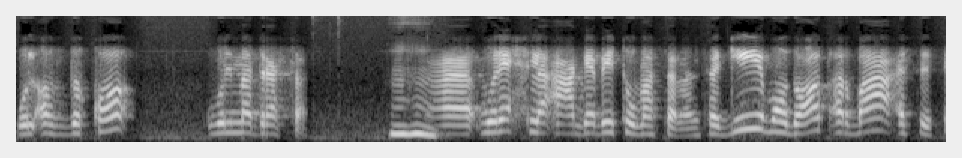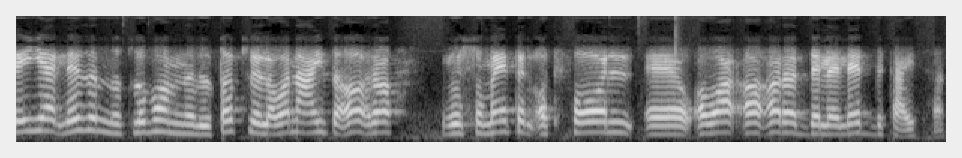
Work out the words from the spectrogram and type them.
والأصدقاء والمدرسة. ورحلة أعجبته مثلا. فدي موضوعات أربعة أساسية لازم نطلبها من الطفل لو أنا عايزة أقرأ رسومات الأطفال أو أقرأ الدلالات بتاعتها.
